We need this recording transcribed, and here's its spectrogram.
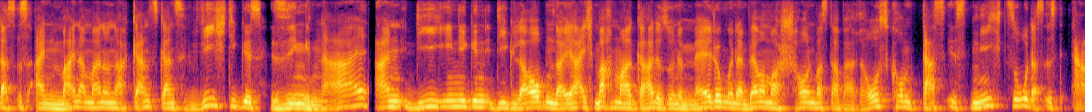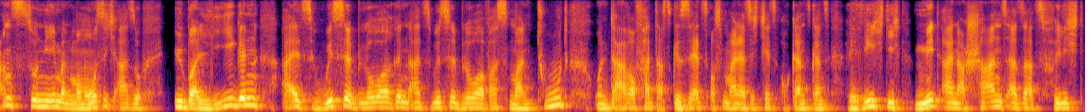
Das ist ein meiner Meinung nach ganz, ganz wichtiges Signal an diejenigen, die glauben, naja, ich mache mal gerade so eine Meldung und dann werden wir mal schauen, was dabei rauskommt. Das ist nicht so, das ist ernst zu nehmen. Man muss sich also überlegen als Whistleblowerin, als Whistleblower, was man tut. Und darauf hat das Gesetz aus meiner Sicht jetzt auch ganz, ganz richtig mit einer Schadensersatzpflicht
